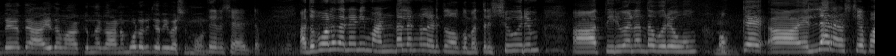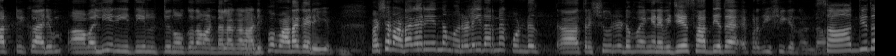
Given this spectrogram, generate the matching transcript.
അദ്ദേഹത്തെ ആയുധമാക്കുന്ന കാണുമ്പോൾ ഒരു ചെറിയ വിഷമമുണ്ട്. തീർച്ചയായിട്ടും. അതുപോലെ തന്നെ ഈ മണ്ഡലങ്ങൾ എടുത്ത് നോക്കുമ്പോൾ തൃശ്ശൂരും തിരുവനന്തപുരവും ഒക്കെ എല്ലാ രാഷ്ട്രീയ പാർട്ടിക്കാരും വലിയ രീതിയിൽ ഉറ്റുനോക്കുന്ന മണ്ഡലങ്ങളാണ്. ഇപ്പോൾ വടകരയും. പക്ഷെ വടകരയിൽ നിന്ന് മുരളീധരനെ കൊണ്ട് തൃശ്ശൂരിടുമ്പോൾ എങ്ങനെ വിജയസാധ്യത പ്രതീക്ഷിക്കുന്നുണ്ട്? സാധ്യത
